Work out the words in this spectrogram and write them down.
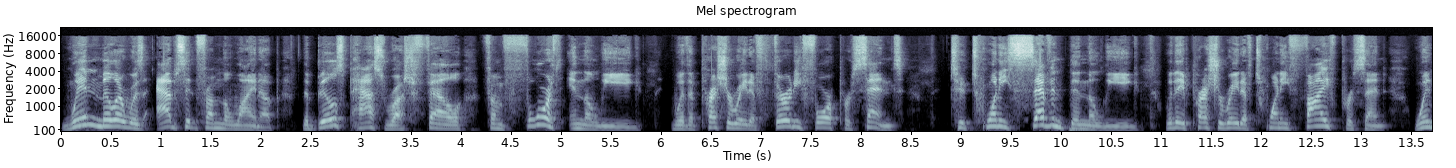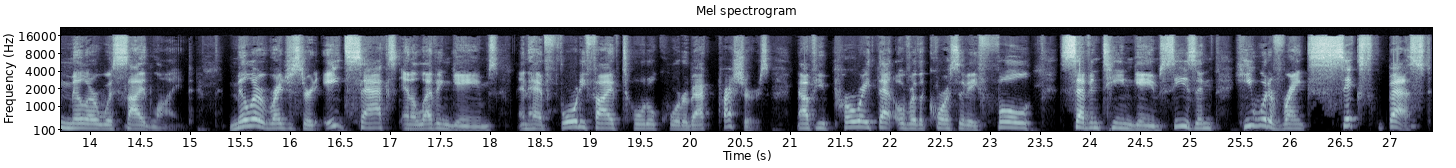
When Miller was absent from the lineup, the Bills' pass rush fell from fourth in the league with a pressure rate of 34% to 27th in the league with a pressure rate of 25% when Miller was sidelined. Miller registered eight sacks in 11 games and had 45 total quarterback pressures. Now, if you prorate that over the course of a full 17 game season, he would have ranked sixth best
